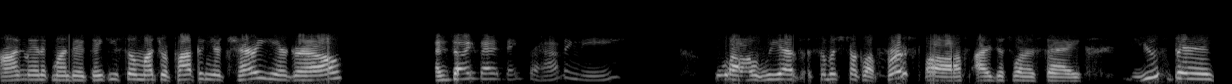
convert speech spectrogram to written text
on Manic Monday. Thank you so much for popping your cherry here, girl. I'm so excited. Thanks for having me. Well, we have so much to talk about. First off, I just want to say you've been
